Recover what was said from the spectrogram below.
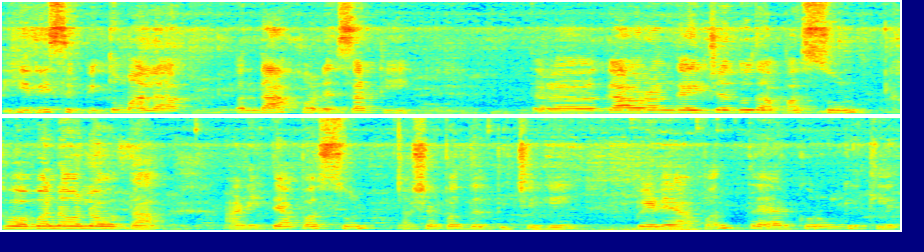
ही रेसिपी तुम्हाला पण दाखवण्यासाठी तर गावरांगाईच्या दुधापासून खवा बनवला होता आणि त्यापासून अशा पद्धतीचे हे पेढे आपण तयार करून घेतलेत.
